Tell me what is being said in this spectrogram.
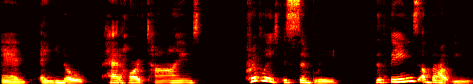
and and you know had hard times. Privilege is simply the things about you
